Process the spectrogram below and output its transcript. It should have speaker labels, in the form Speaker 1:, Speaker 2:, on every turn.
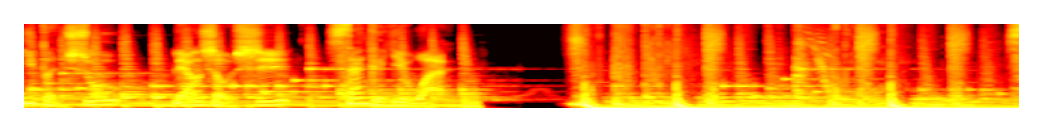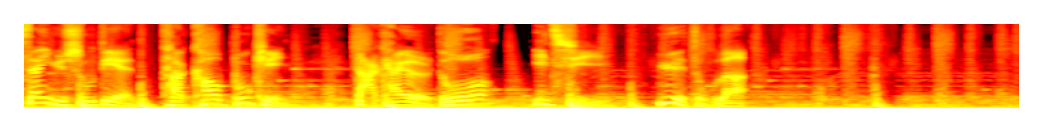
Speaker 1: 一本书，两首诗，三个夜晚。三鱼书店 t a k a Booking，打开耳朵，一起阅读了。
